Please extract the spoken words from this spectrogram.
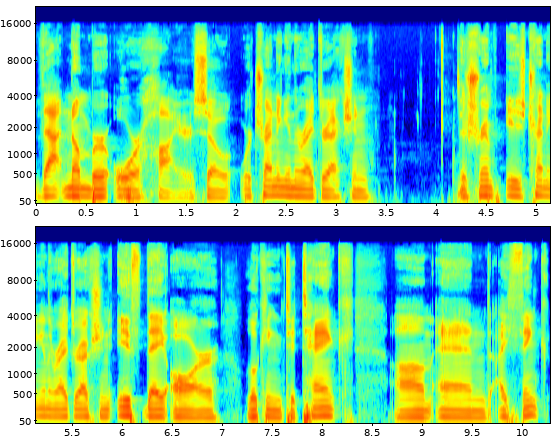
that number or higher. So we're trending in the right direction. The shrimp is trending in the right direction if they are looking to tank. Um, and I think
